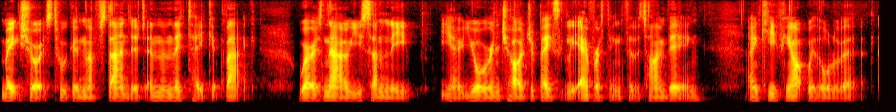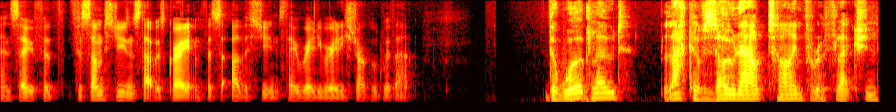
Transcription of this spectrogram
make sure it's to a good enough standard, and then they take it back. Whereas now, you suddenly you know you're in charge of basically everything for the time being, and keeping up with all of it. And so for for some students that was great, and for other students they really really struggled with that. The workload lack of zone out time for reflection,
